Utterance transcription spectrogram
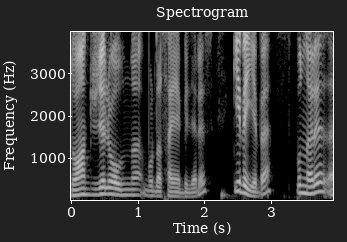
Doğan Cüceloğlu'nu burada sayabiliriz. Gibi gibi. Bunları e,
